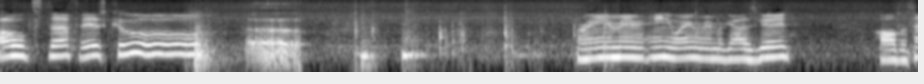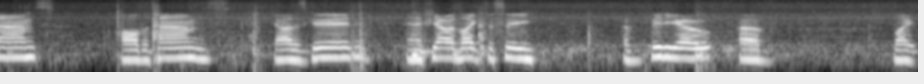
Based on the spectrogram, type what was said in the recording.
Old stuff is cool. Remember, anyway, remember God is good all the times. All the times. God is good. And if y'all would like to see a video of, like,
